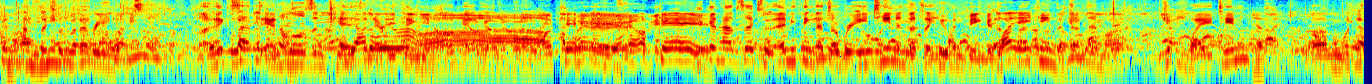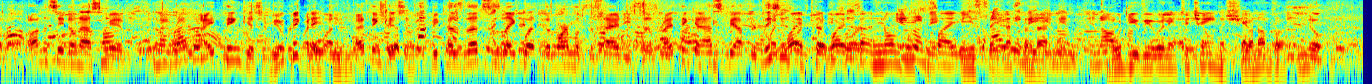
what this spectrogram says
can have sex with whatever you want. Except animals and kids and everything, you know. Okay, okay, okay. Ah, okay, Wait, wait, wait. okay. You can have sex with anything that's over 18 and that's a human being. It Why 18 though? Kill gender- them or judge them. Why 18? Yes. Um, honestly, don't ask me if. Am I right or I wrong? think it should be You over 21. 18. I think it should be, because that's like what the normal society says, but I think it has to be after This is- 21. What if, the, what if 24. certain norms society say less than that? Irony in- in our Would you be willing to change your number? No.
